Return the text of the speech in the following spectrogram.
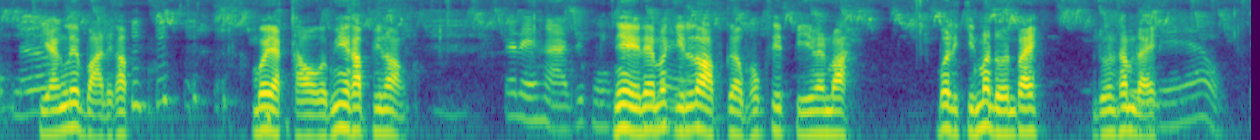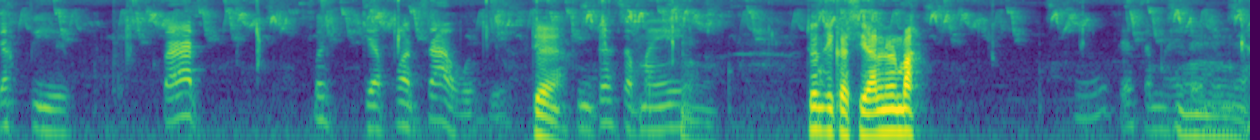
กเนอะเถียงเลยบาดครับบ่อยากเท่ากับมีครับพี่น้องจะได้หาสิบหกนี่ได้มากินรอบเกือบ60ปีแม่นบ่บ่ได้กินมาโดนไป โดนทำาใดแล้วจักปีปาดมันเก็บพอดเศร้าหมดสิเจ้ถึงแต่สมัยจนสิเกษียณแม่นบ่ แต่สมัยใดเนี่ย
